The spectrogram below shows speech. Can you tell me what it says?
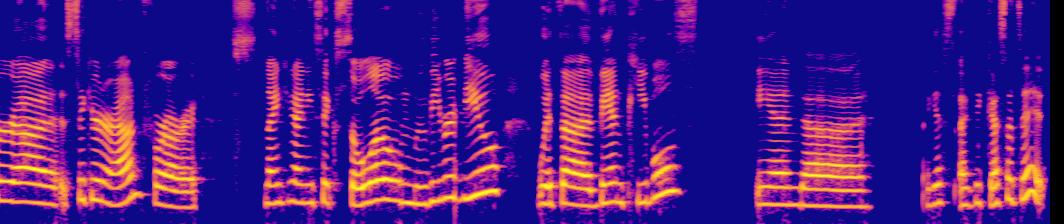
for uh sticking around for our 1996 solo movie review with uh van peebles and uh i guess i guess that's it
